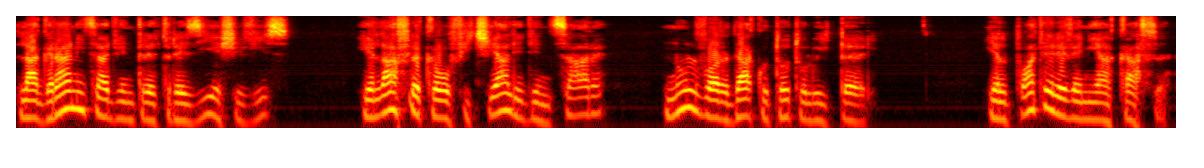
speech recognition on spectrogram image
La granița dintre trezie și vis, el află că oficialii din țară nu-l vor da cu totul uitări. El poate reveni acasă.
